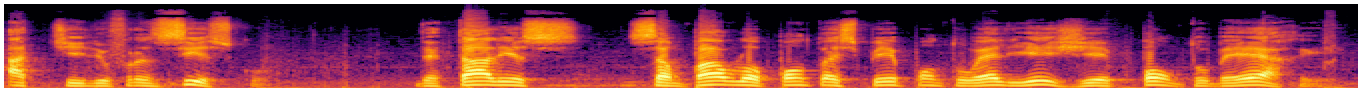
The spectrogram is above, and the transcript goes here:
Atílio Francisco. Detalhes: sãopaulo.sp.leg.br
